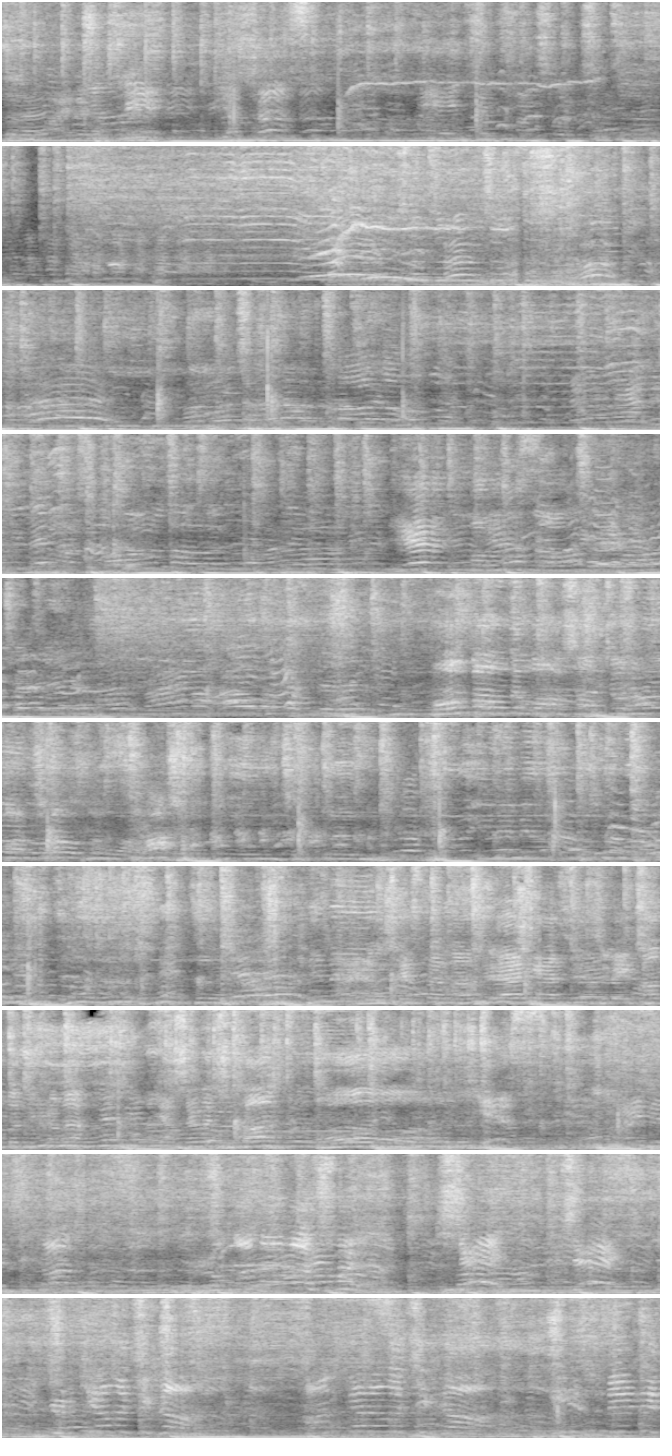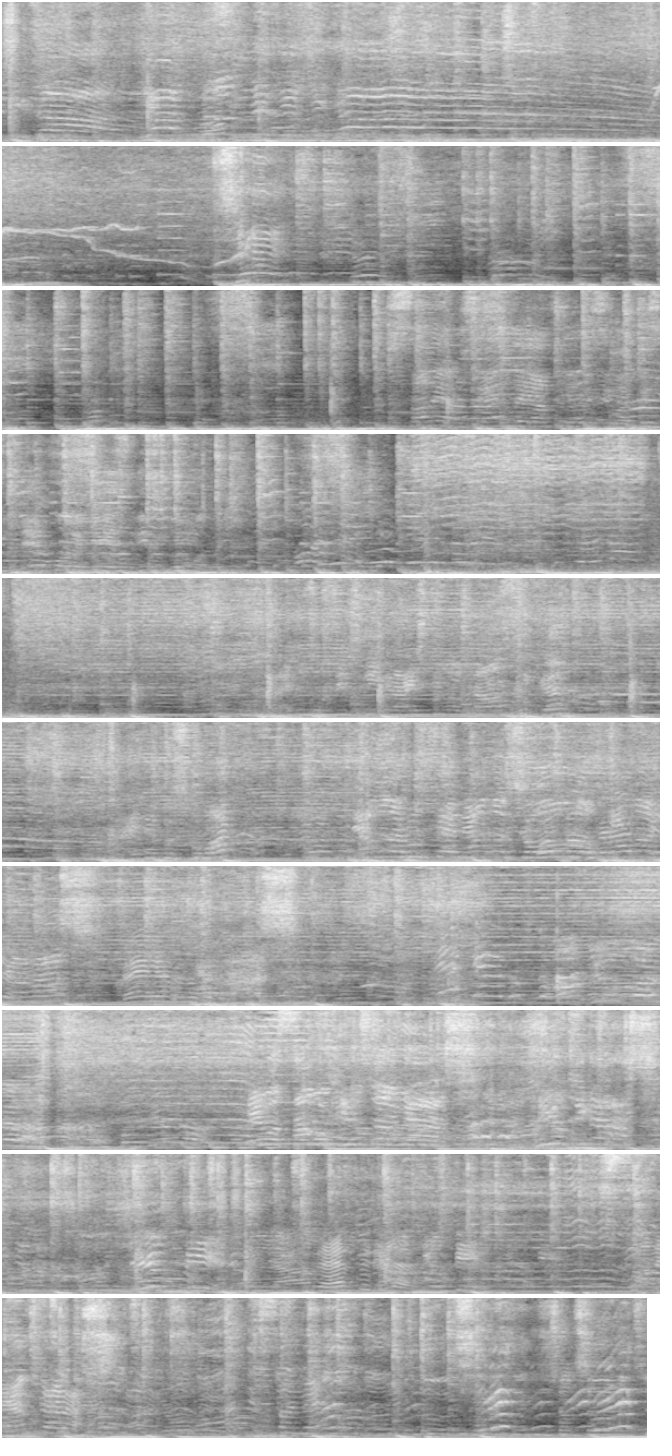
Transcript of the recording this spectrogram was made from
Yes, sir. gelsin Züleyha Hanım'la dükkana. Yaşa ve çıkar. Oo. samo Houston garage. Guilty garage. Guilty. Det här betyder... Guilty. Sanem garage. Sanem? Shit! Shit!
